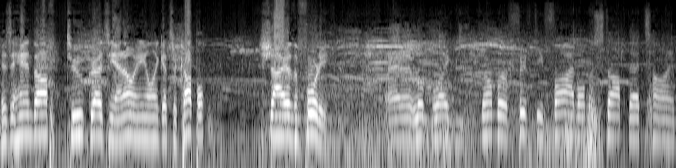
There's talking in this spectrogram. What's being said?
Is a handoff to Graziano, and he only gets a couple. Shy of the 40. And it looked like number 55 on the stop that time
